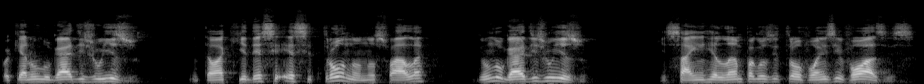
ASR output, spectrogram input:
porque era um lugar de juízo. Então aqui desse esse trono nos fala de um lugar de juízo, que saem relâmpagos e trovões e vozes.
